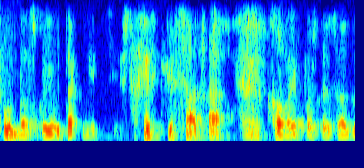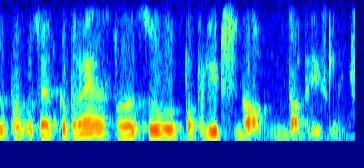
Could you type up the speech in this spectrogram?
futbalskoj utakmici, što je sada, ovaj, pošto je sad u toku svetsko prvenstvo, su poprilično dobri izgledi.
